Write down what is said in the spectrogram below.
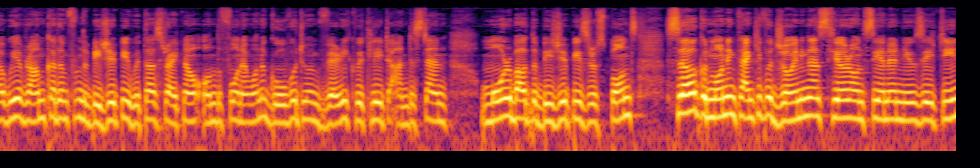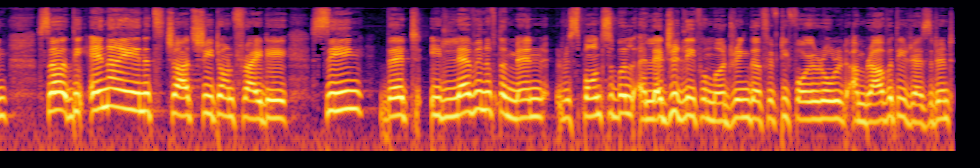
uh, we have Ram Kadam from the BJP with us right now on the phone. I want to go over to him very quickly to understand more about the BJP's response. Sir, good morning. Thank you for joining us here on CNN News 18. Sir, the NIA in its charge sheet on Friday saying that 11 of the men responsible allegedly for murdering the 54-year-old Amravati resident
